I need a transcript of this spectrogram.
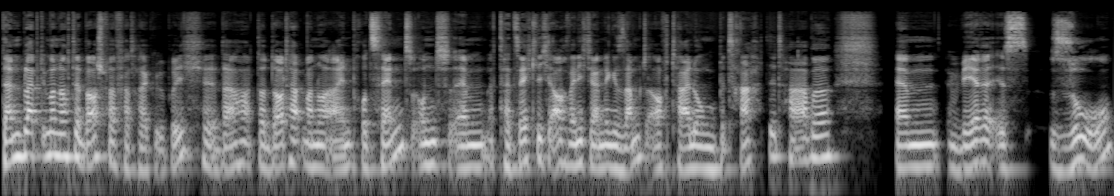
Dann bleibt immer noch der Bausparvertrag übrig. Da, dort hat man nur ein Prozent und ähm, tatsächlich auch, wenn ich eine Gesamtaufteilung betrachtet habe, ähm, wäre es so,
